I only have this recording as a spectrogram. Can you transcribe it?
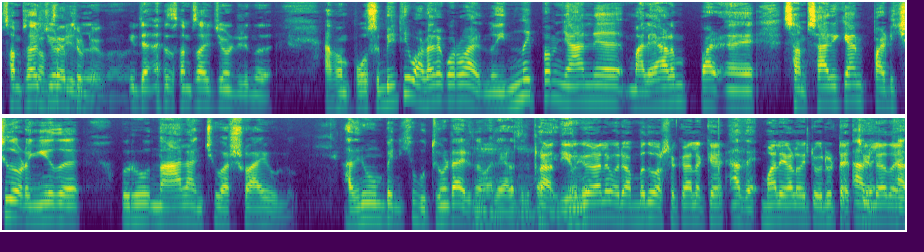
സംസാരിച്ചുകൊണ്ടിരുന്നത്. സംസാരിച്ചുകൊണ്ടിരുന്നത്. അപ്പം പോസിബിലിറ്റി വളരെ കുറവായിരുന്നു. ഇന്നിപ്പം ഞാൻ മലയാളം സംസാരിക്കാൻ പഠിച്ചു തുടങ്ങിയത് ഒരു നാലഞ്ച് വർഷമായേ ഉള്ളൂ. അതിനു മുമ്പ് എനിക്ക് ബുദ്ധിമുട്ടായിരുന്നു മലയാളത്തിൽ ദീർഘകാലം ഒരു അമ്പത് വർഷക്കാലൊക്കെ അതെ. മലയാളമായിട്ട് ഒരു ടച്ച് ഇല്ലാതായി.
